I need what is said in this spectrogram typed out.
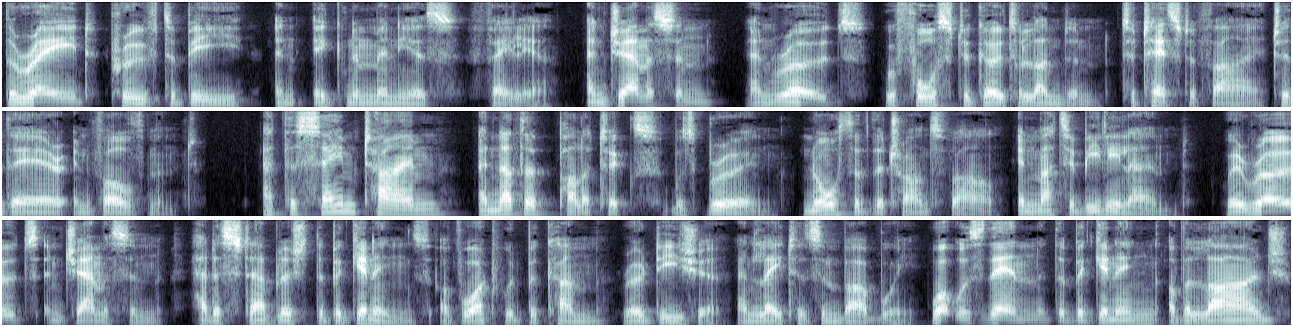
The raid proved to be an ignominious failure, and Jameson and Rhodes were forced to go to London to testify to their involvement. At the same time, Another politics was brewing north of the Transvaal in Matabeleland, where Rhodes and Jameson had established the beginnings of what would become Rhodesia and later Zimbabwe, what was then the beginning of a large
